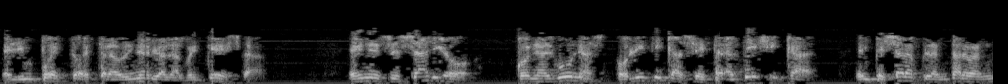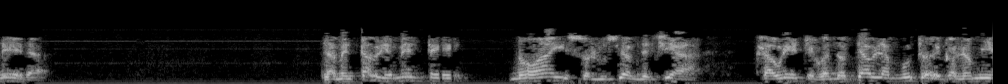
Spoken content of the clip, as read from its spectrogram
el impuesto extraordinario a la riqueza. Es necesario, con algunas políticas estratégicas, empezar a plantar bandera. Lamentablemente no hay solución, decía Jaureche, cuando te hablan mucho de economía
